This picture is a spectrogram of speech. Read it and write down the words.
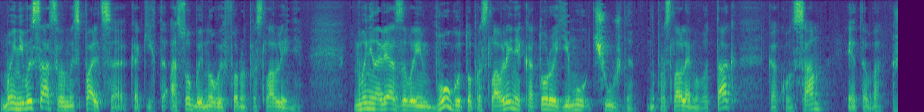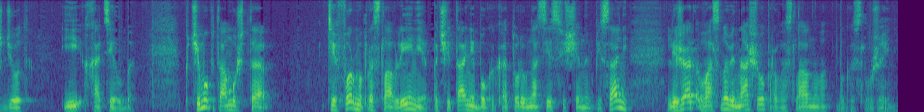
Мы не высасываем из пальца каких-то особые новые формы прославления. Мы не навязываем Богу то прославление, которое Ему чуждо. Но прославляем Его так, как Он сам этого ждет и хотел бы. Почему? Потому что те формы прославления, почитания Бога, которые у нас есть в Священном Писании, лежат в основе нашего православного богослужения.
